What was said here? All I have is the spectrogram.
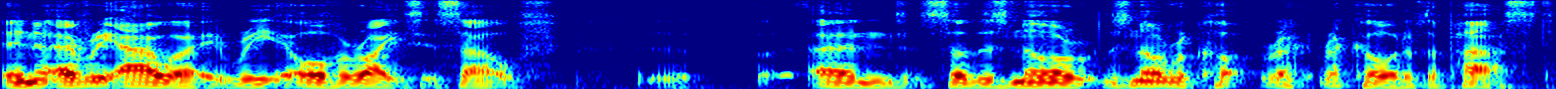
you know, every hour it re it overwrites itself, and so there's no there's no reco- record of the past,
